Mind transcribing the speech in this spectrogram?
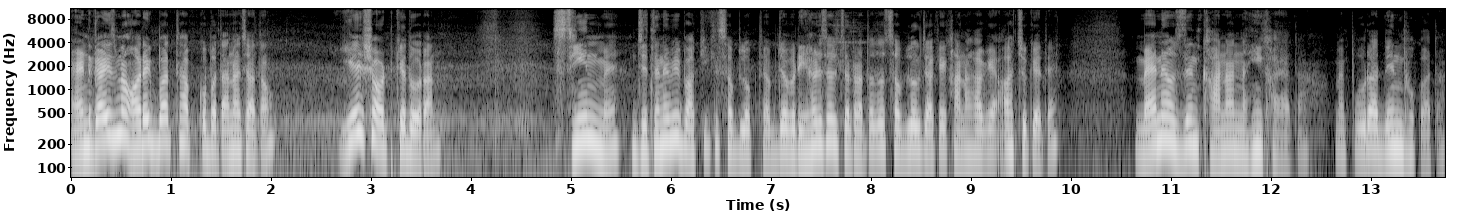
एंड गाइज़ मैं और एक बात आपको बताना चाहता हूँ. ये शॉट के दौरान सीन में जितने भी बाकी के सब लोग थे, अब जब रिहर्सल चल रहा था तो सब लोग जाके खाना खा के आ चुके थे. मैंने उस दिन खाना नहीं खाया था. मैं पूरा दिन भूखा था.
